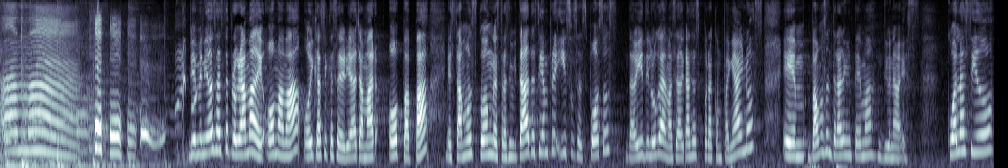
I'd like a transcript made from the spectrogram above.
Mamá. Bienvenidos a este programa de Oh Mamá, hoy casi que se debería llamar Oh Papá. Estamos con nuestras invitadas de siempre y sus esposos, David y Luga. Demasiadas gracias por acompañarnos. Em, vamos a entrar en el tema de una vez. ¿Cuál ha sido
